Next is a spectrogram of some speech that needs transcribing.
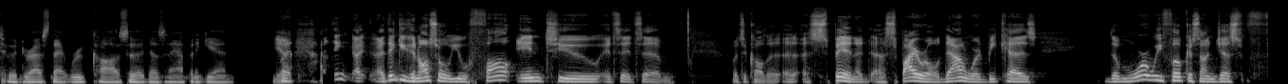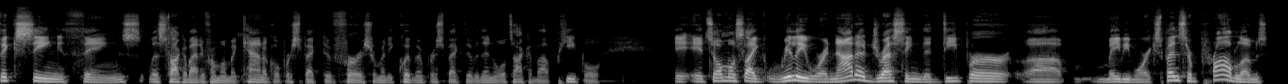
to address that root cause so it doesn't happen again. Yeah, but, I think I, I, think you can also you fall into it's it's a what's it called a, a spin a, a spiral downward because the more we focus on just fixing things, let's talk about it from a mechanical perspective first, from an equipment perspective, and then we'll talk about people. It's almost like really we're not addressing the deeper, uh, maybe more expensive problems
